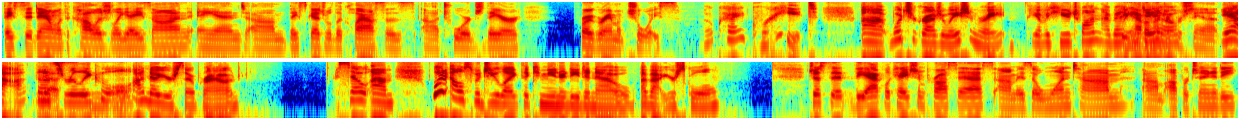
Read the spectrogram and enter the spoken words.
they sit down with the college liaison and um, they schedule the classes uh, towards their program of choice. Okay, great. Uh, what's your graduation rate? Do you have a huge one? I bet we you have do. 100%. Yeah, that's Yes. really cool. I know you're so proud. So, um, what else would you like the community to know about your school? Just that the application process um, is a one-time um, opportunity,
